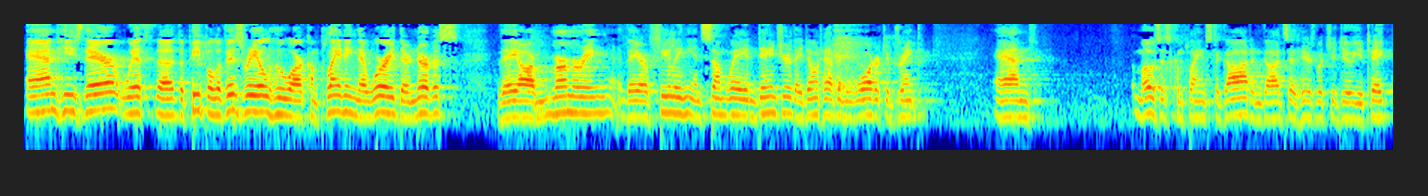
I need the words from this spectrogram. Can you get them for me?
And he's there with uh, the people of Israel who are complaining, they're worried, they're nervous. They are murmuring. They are feeling in some way in danger. They don't have any water to drink. And Moses complains to God, and God said, Here's what you do. You take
